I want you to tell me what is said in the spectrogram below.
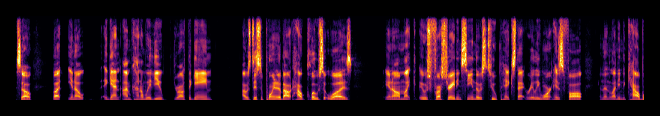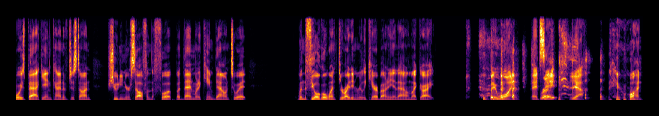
So, but, you know, again, I'm kind of with you throughout the game. I was disappointed about how close it was. You know, I'm like, it was frustrating seeing those two picks that really weren't his fault and then letting the Cowboys back in kind of just on shooting yourself in the foot. But then when it came down to it, when the field goal went through, I didn't really care about any of that. I'm like, all right, they won. That's right. It. Yeah, they won.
